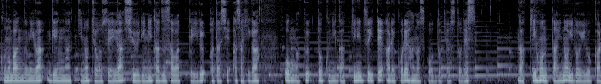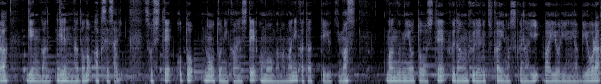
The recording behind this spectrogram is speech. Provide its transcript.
この番組は弦楽器の調整や修理に携わっている私朝日が音楽特に楽器についてあれこれ話すポッドキャストです。楽器本体のいろいろから弦が弦などのアクセサリーそして音ノートに関して思うがままに語っていきます。番組を通して普段触れる機会の少ないバイオリンやビオラ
